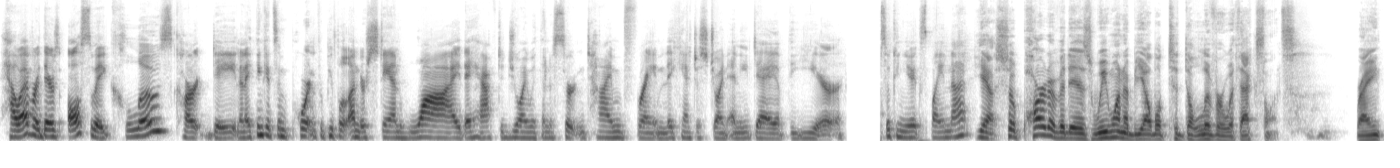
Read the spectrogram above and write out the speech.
However, there's also a close cart date, and I think it's important for people to understand why they have to join within a certain time frame. They can't just join any day of the year. So, can you explain that? Yeah. So, part of it is we want to be able to deliver with excellence, mm-hmm. right?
